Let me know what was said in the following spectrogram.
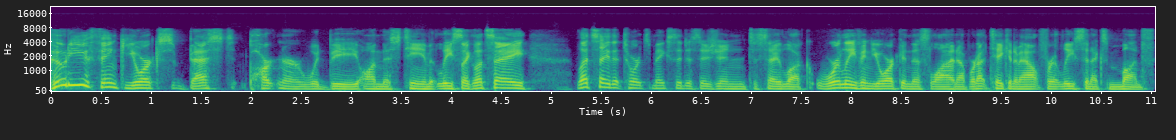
Who do you think York's best partner would be on this team? At least, like, let's say, let's say that Torts makes the decision to say, "Look, we're leaving York in this lineup. We're not taking him out for at least the next month."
